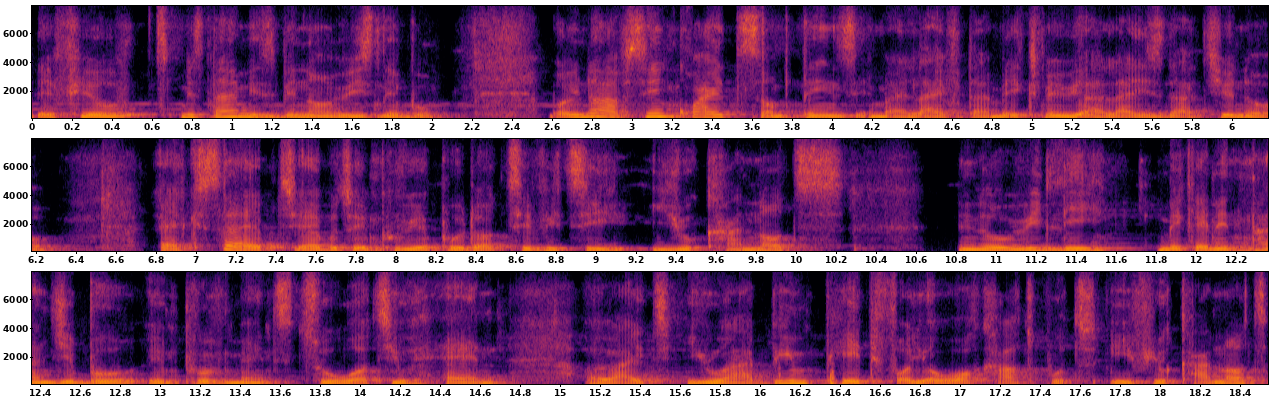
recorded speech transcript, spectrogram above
they feel Mr. Time is being unreasonable. But you know, I've seen quite some things in my life that makes me realize that, you know, except you're able to improve your productivity, you cannot you know, really make any tangible improvement to what you earn. All right. You are being paid for your work output. If you cannot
